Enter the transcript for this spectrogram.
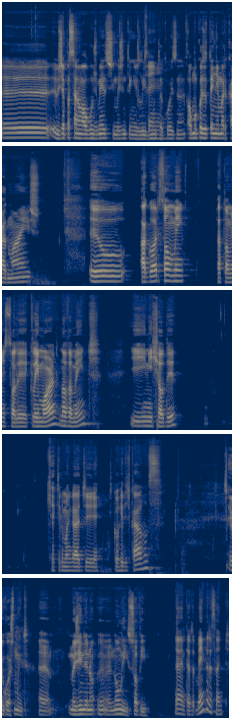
Eh, já passaram alguns meses, imagino que tenhas lido Sim. muita coisa. Alguma coisa que tenha marcado mais? Eu agora somente atualmente só leio Claymore novamente e Initial D, que é aquele mangá de corrida de carros. Eu gosto muito, eh, mas ainda não, eh, não li, só vi. É bem interessante.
